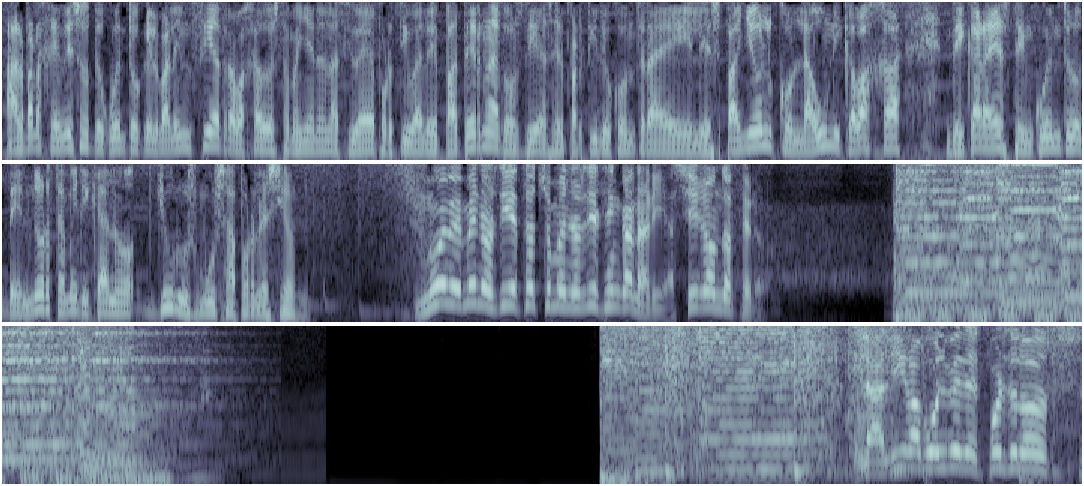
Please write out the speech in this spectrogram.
Al margen de eso, te cuento que el Valencia ha trabajado esta mañana en la ciudad deportiva de Paterna, dos días del partido contra el Español, con la única baja de cara a este encuentro del norteamericano Yunus Musa por lesión. 9 menos 10, 8 menos 10 en Canarias. Sigue Onda Cero. La liga vuelve después de los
